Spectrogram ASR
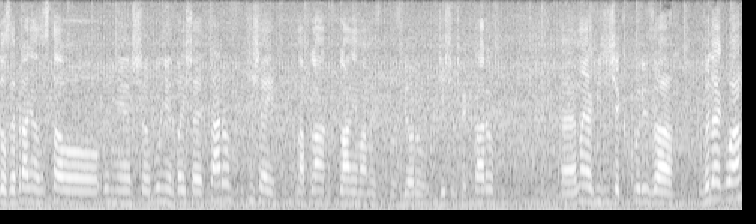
Do zebrania zostało u mnie jeszcze ogólnie 20 hektarów. Dzisiaj na w planie mamy do zbioru 10 hektarów. E, No jak widzicie kukurydza wyległa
